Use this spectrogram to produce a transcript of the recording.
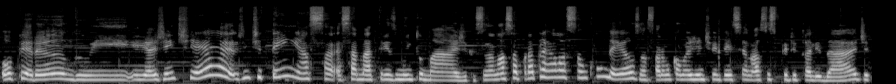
operando e, e, a gente é, a gente tem essa, essa matriz muito mágica, assim, na nossa própria relação com Deus, na forma como a gente vivencia a nossa espiritualidade,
